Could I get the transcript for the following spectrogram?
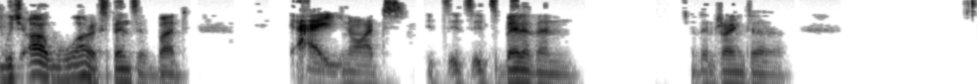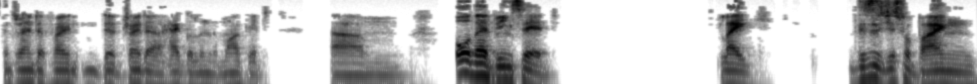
which are are expensive, but I you know what it's it's it's better than than trying to trying to find trying to haggle in the market. Um, all that being said, like this is just for buying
